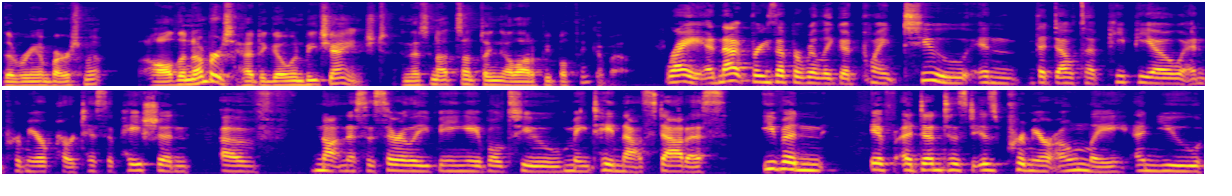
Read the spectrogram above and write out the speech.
the reimbursement, all the numbers had to go and be changed. And that's not something a lot of people think about. Right. And that brings up a really good point, too, in the Delta PPO and Premier participation of not necessarily being able to maintain that status. Even if a dentist is premier only and you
